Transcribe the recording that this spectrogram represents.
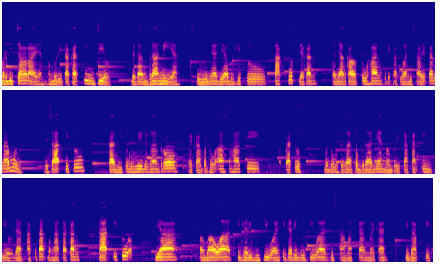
berbicara ya, memberitakan Injil dengan berani ya. Dulunya dia begitu takut ya kan menyangkal Tuhan ketika Tuhan disalibkan namun di saat itu kan dipenuhi dengan roh, mereka berdoa sehati, Petrus penuh dengan keberanian memberitakan Injil dan Alkitab mengatakan saat itu dia membawa 3000 jiwa, 3000 jiwa diselamatkan, mereka dibaptis,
